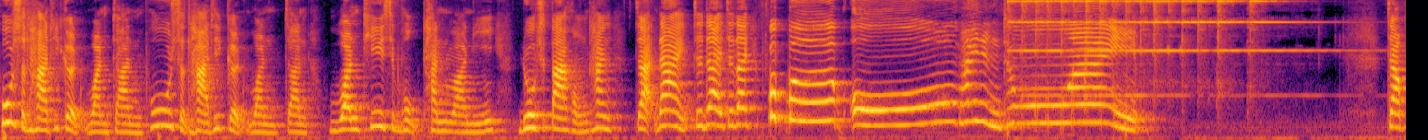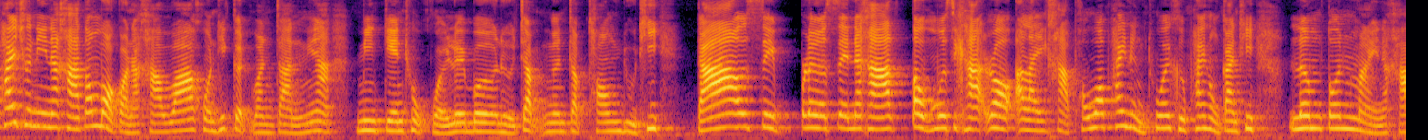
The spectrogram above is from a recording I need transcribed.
ผู้ศรัทธาที่เกิดวันจันทร์ ผู้ศรัทธาที่เกิดวันจันทร์ วันที่ 16ธันวานี้ ดวงชะตาของท่านจะได้จะได้จะได้ปุ๊บปุ๊บโอ้ จากไพ่ชุดนี้นะคะต้องบอกก่อนนะคะว่าคนที่เกิดวันจันทร์เนี่ยมีเกณฑ์ถูกหวยเลยเบอร์ หรือจับเงินจับทองอยู่ที่ 90เปอร์เซ็นต์นะคะ ตบมือสิคะรออะไรค่ะ เพราะว่าไพ่หนึ่งถ้วยคือไพ่ของการที่เริ่มต้นใหม่นะคะ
